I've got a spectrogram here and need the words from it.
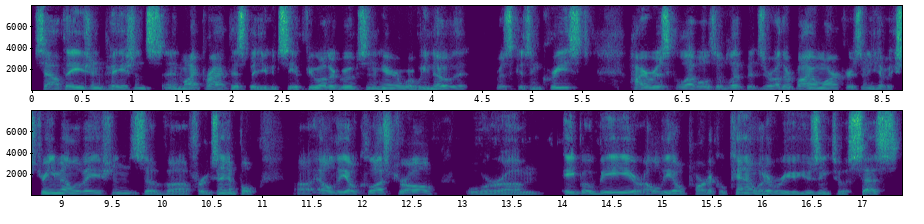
South Asian patients in my practice, but you can see a few other groups in here where we know that risk is increased. High risk levels of lipids or other biomarkers, and you have extreme elevations of, uh, for example, uh, LDL cholesterol or um, ApoB or LDL particle count, whatever you're using to assess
